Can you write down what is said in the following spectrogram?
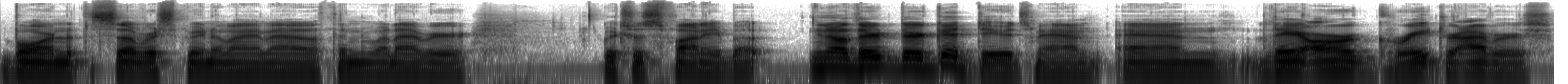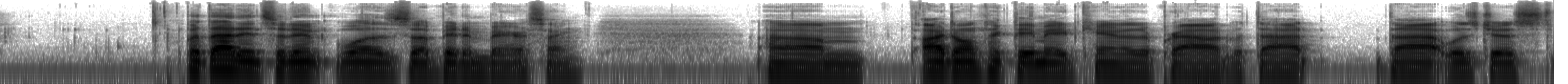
born with the silver spoon in my mouth and whatever, which was funny, but you know they're they're good dudes, man, and they are great drivers. But that incident was a bit embarrassing. Um, I don't think they made Canada proud with that. That was just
